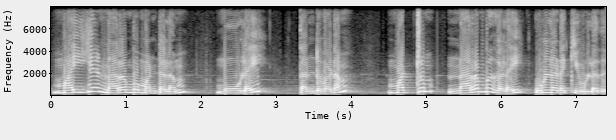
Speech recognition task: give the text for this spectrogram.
மைய நரம்பு மண்டலம் மூளை தண்டுவடம் மற்றும் நரம்புகளை உள்ளடக்கியுள்ளது.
